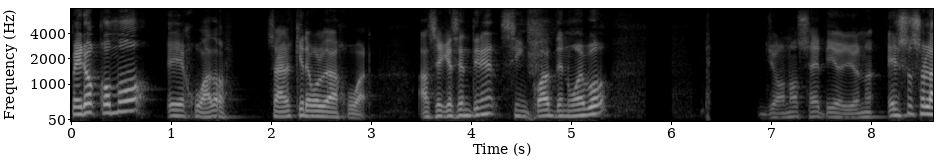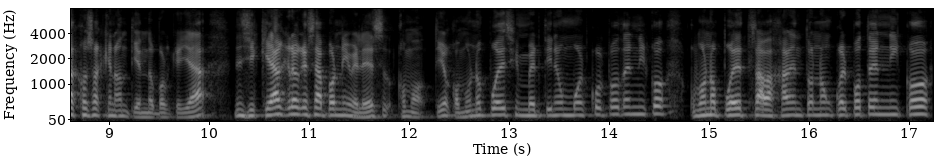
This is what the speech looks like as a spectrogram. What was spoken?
pero como eh, jugador. O sea, él quiere volver a jugar. Así que Sentinel sin coach de nuevo. Yo no sé, tío. Yo no... Esas son las cosas que no entiendo, porque ya ni siquiera creo que sea por niveles. Es como, tío, ¿cómo no puedes invertir en un buen cuerpo técnico? ¿Cómo no puedes trabajar en torno a un cuerpo técnico?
